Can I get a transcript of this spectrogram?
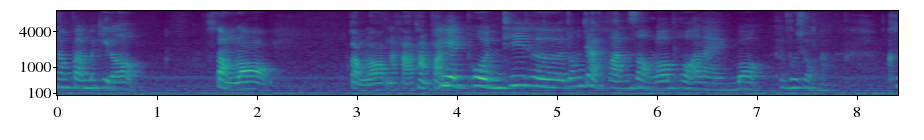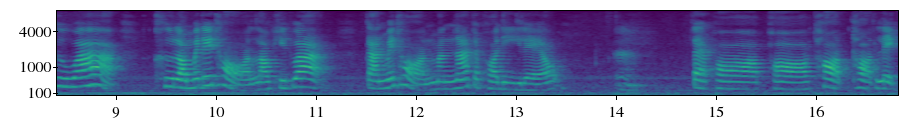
ทำฟันมากี่รอบสองรอบสองรอบนะคะทำฟัน เหตุผลที่เธอต้องจัดฟันสองรอบเพราะอะไรบอกท่านผู้ชมค่ะคือว่าคือเราไม่ได้ถอนเราคิดว่า การไม่ถอนมันน่าจะพอดีแล้ว อ่าแต่พอพอถอดถอดเหล็ก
